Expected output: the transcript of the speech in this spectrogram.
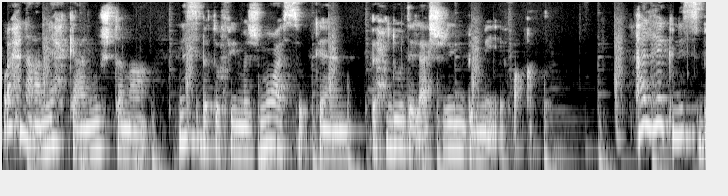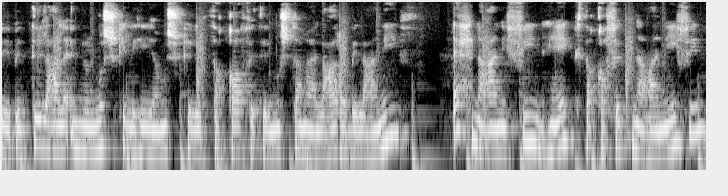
وإحنا عم نحكي عن مجتمع نسبته في مجموع السكان بحدود العشرين بالمية فقط. هل هيك نسبة بتدل على أنه المشكلة هي مشكلة ثقافة المجتمع العربي العنيف؟ إحنا عنيفين هيك ثقافتنا عنيفة؟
